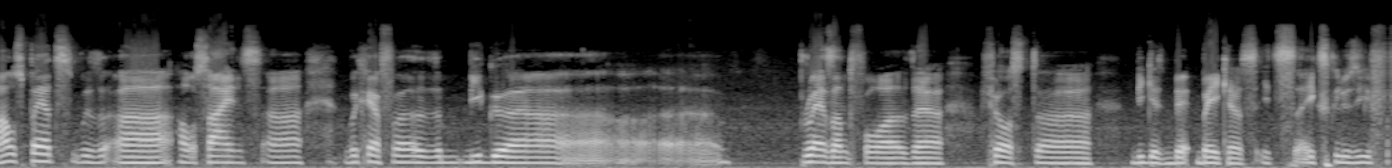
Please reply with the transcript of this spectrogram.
mouse pads with uh, our signs. Uh, we have uh, the big uh, present for the first biggest ba- bakers. It's exclusive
